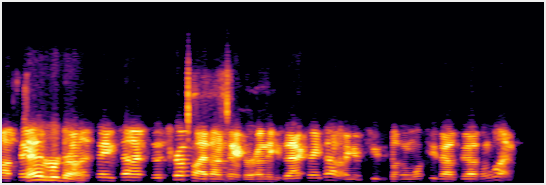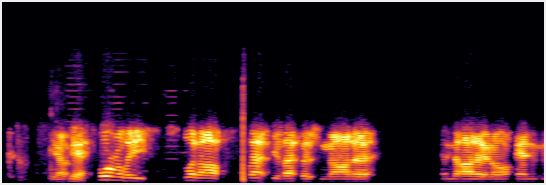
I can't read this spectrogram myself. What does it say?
uh, paper And we're done. the same time, the scrub python paper around the exact same time, like in 2001, 2001. You know, Yeah. it's formally split off Platylepis, Nada, and Nada and all, and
